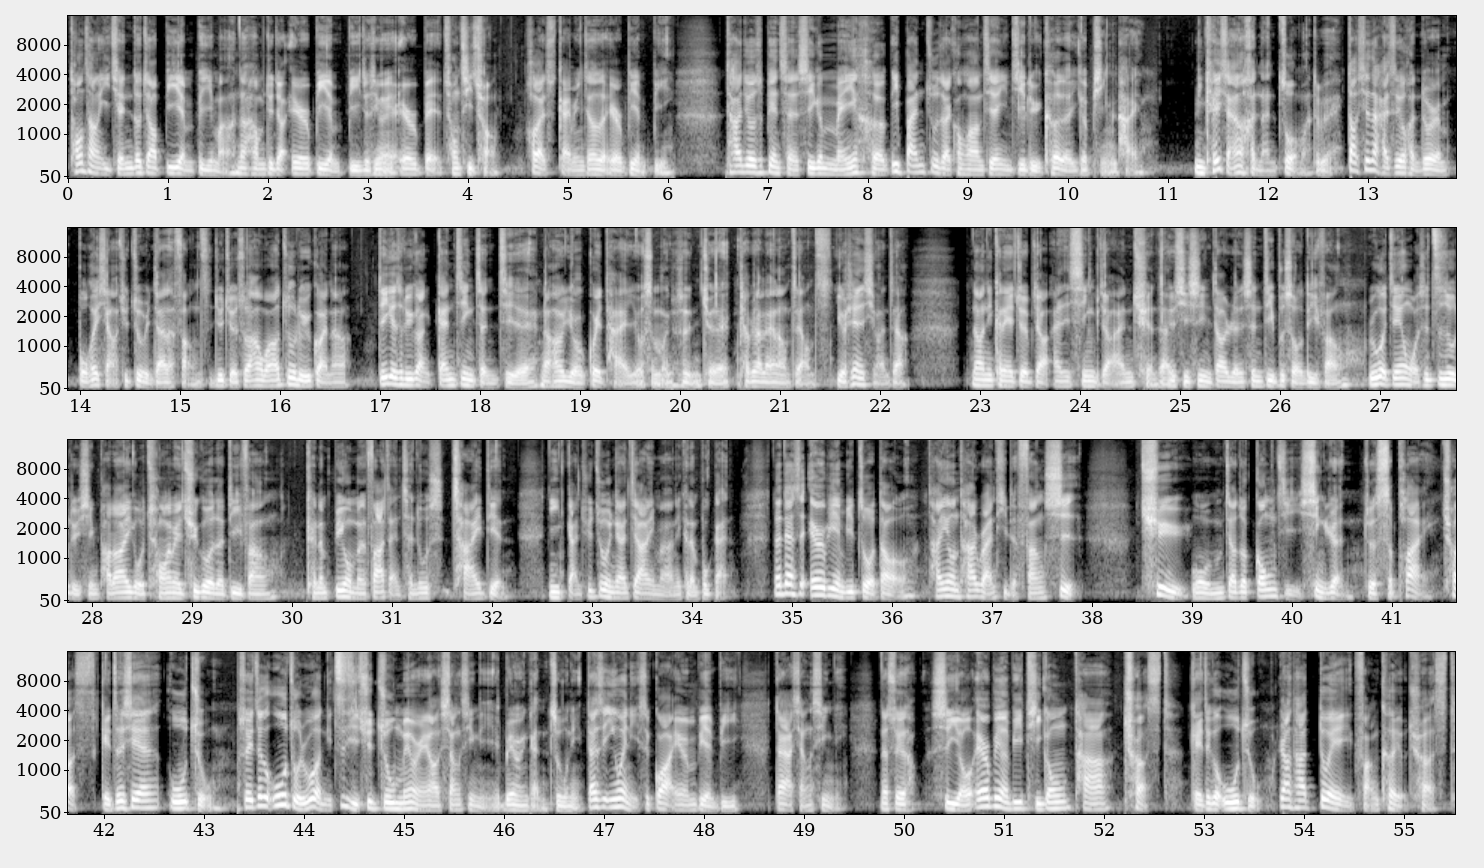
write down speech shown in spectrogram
通常以前都叫 B&B 嘛，那他们就叫 Airbnb，就是因为 Airbed 充气床，后来是改名叫做 Airbnb，它就是变成是一个媒合一般住宅空房间以及旅客的一个平台。你可以想象很难做嘛，对不对？到现在还是有很多人不会想要去住人家的房子，就觉得说啊，我要住旅馆呢。第一个是旅馆干净整洁，然后有柜台，有什么就是你觉得漂漂亮亮这样子。有些人喜欢这样，然后你可能也觉得比较安心、比较安全的，尤其是你到人生地不熟的地方。如果今天我是自助旅行，跑到一个我从来没去过的地方。可能比我们发展程度差一点，你敢去住人家家里吗？你可能不敢。那但是 Airbnb 做到了，他用他软体的方式去我们叫做供给信任，就是 supply trust 给这些屋主。所以这个屋主如果你自己去租，没有人要相信你，也没有人敢租你。但是因为你是挂 Airbnb，大家相信你。那所以是由 Airbnb 提供他 trust 给这个屋主，让他对房客有 trust。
